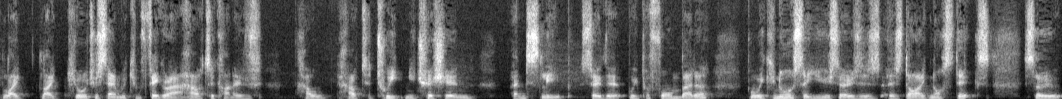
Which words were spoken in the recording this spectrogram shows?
like like George was saying, we can figure out how to kind of how how to tweak nutrition and sleep so that we perform better but we can also use those as, as diagnostics. So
